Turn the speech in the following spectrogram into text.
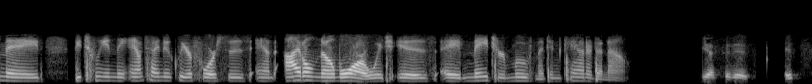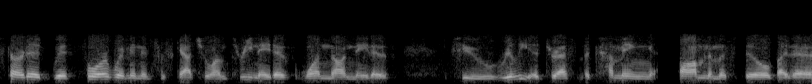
made between the anti-nuclear forces and Idle No More, which is a major movement in Canada now. Yes, it is. It started with four women in Saskatchewan, three native, one non-native, to really address the coming omnibus bill by the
